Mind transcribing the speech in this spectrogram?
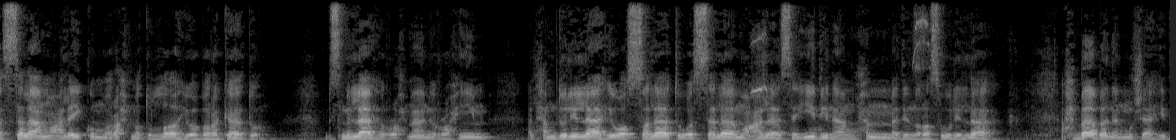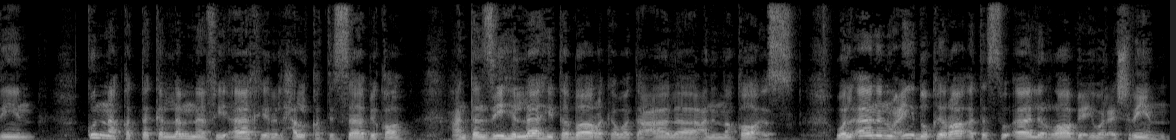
السلام عليكم ورحمة الله وبركاته. بسم الله الرحمن الرحيم. الحمد لله والصلاة والسلام على سيدنا محمد رسول الله. أحبابنا المشاهدين، كنا قد تكلمنا في آخر الحلقة السابقة عن تنزيه الله تبارك وتعالى عن النقائص، والآن نعيد قراءة السؤال الرابع والعشرين.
